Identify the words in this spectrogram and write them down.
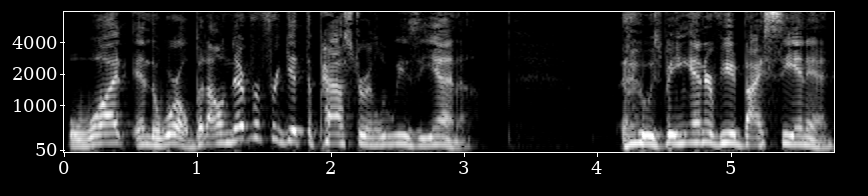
"What in the world?" But I'll never forget the pastor in Louisiana who was being interviewed by CNN.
